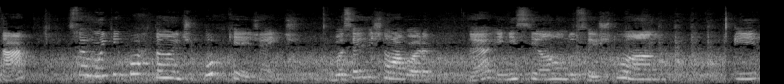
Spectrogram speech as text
tá? Isso é muito importante, porque, gente, vocês estão agora, né, iniciando o sexto ano e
